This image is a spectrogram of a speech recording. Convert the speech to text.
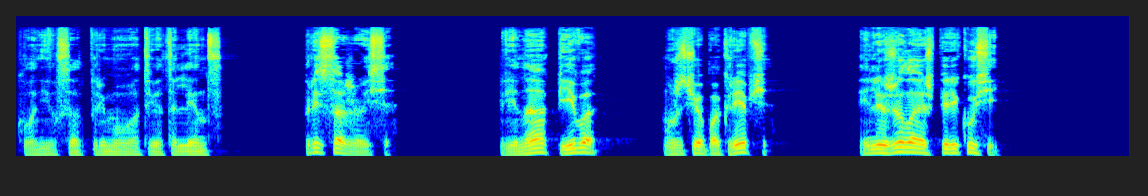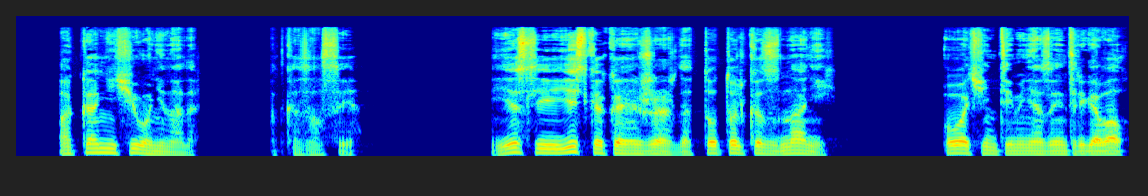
уклонился от прямого ответа Ленц. Присаживайся. Вина, пиво, может, чего покрепче? Или желаешь перекусить?» «Пока ничего не надо», — отказался я. «Если и есть какая жажда, то только знаний. Очень ты меня заинтриговал.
